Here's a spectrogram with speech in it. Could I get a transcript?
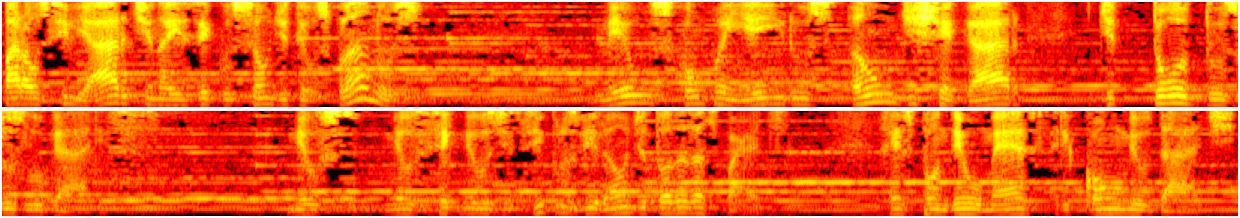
para auxiliar-te na execução de teus planos? Meus companheiros hão de chegar de todos os lugares. Meus, meus, meus discípulos virão de todas as partes. Respondeu o mestre com humildade.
